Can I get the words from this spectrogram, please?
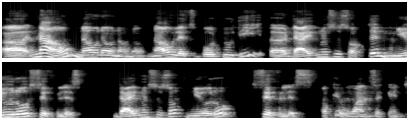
uh, now, now, now, now, now, now let's go to the uh, diagnosis of the neurosyphilis. Diagnosis of neurosyphilis. Okay, one second.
